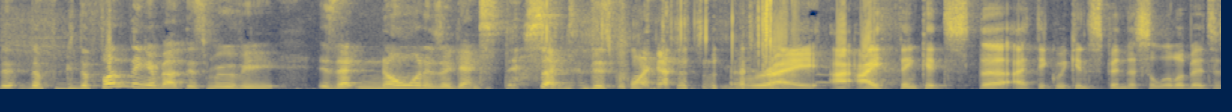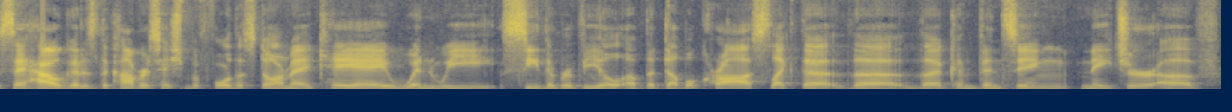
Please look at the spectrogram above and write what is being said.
the, the the fun thing about this movie is that no one is against this this plan. right. I, I think it's the. I think we can spin this a little bit to say how good is the conversation before the storm, aka when we see the reveal of the double cross, like the the the convincing nature of.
